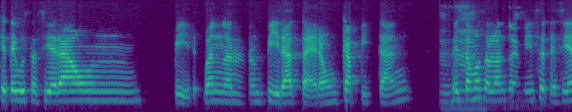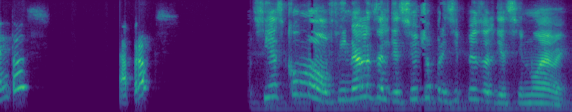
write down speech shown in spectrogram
¿qué te gusta? Si era un, pir bueno, no era un pirata, era un capitán. Estamos hablando de 1700, aprox. Sí, es como finales del 18, principios del 19.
